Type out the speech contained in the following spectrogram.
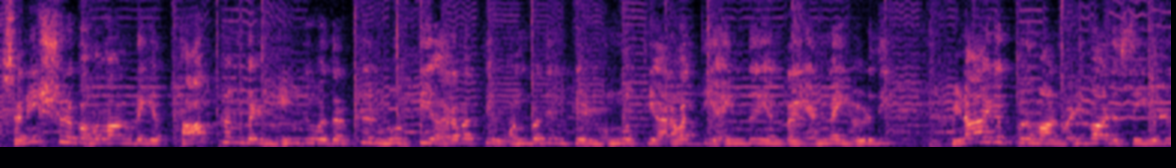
சனீஸ்வர பகவானுடைய தாக்கங்கள் நீங்குவதற்கு நூற்றி அறுபத்தி ஒன்பதின் கீழ் முன்னூற்றி அறுபத்தி ஐந்து என்ற எண்ணை எழுதி விநாயகப் பெருமான் வழிபாடு செய்வது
